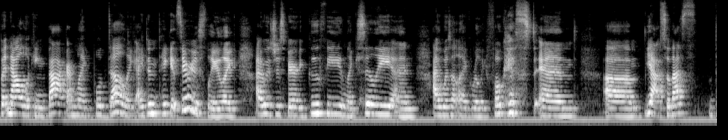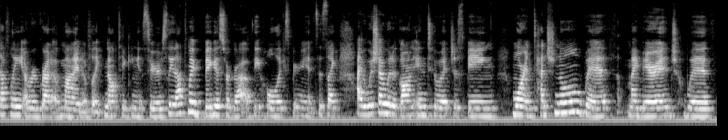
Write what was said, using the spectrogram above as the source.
but now looking back, I'm like, well, duh, like I didn't take it seriously. Like I was just very goofy and like silly and I wasn't like really focused and um, yeah, so that's definitely a regret of mine of like not taking it seriously. That's my biggest regret of the whole experience. It's like I wish I would have gone into it just being more intentional with my marriage, with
